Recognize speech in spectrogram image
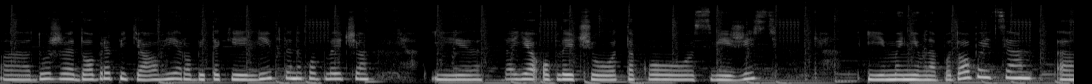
е, дуже добре підтягує, робить такий ліфтинг обличчя і дає обличчю таку свіжість. І мені вона подобається. Е,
